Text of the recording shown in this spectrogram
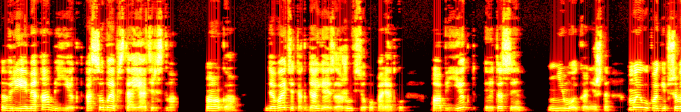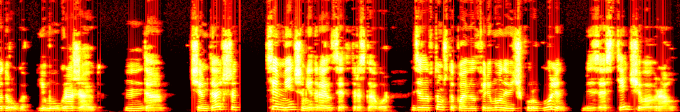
Время, объект, особые обстоятельства. Ага. Давайте тогда я изложу все по порядку. Объект – это сын. Не мой, конечно, моего погибшего друга. Ему угрожают. Да. Чем дальше, тем меньше мне нравился этот разговор. Дело в том, что Павел Филимонович Кургулин беззастенчиво врал.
